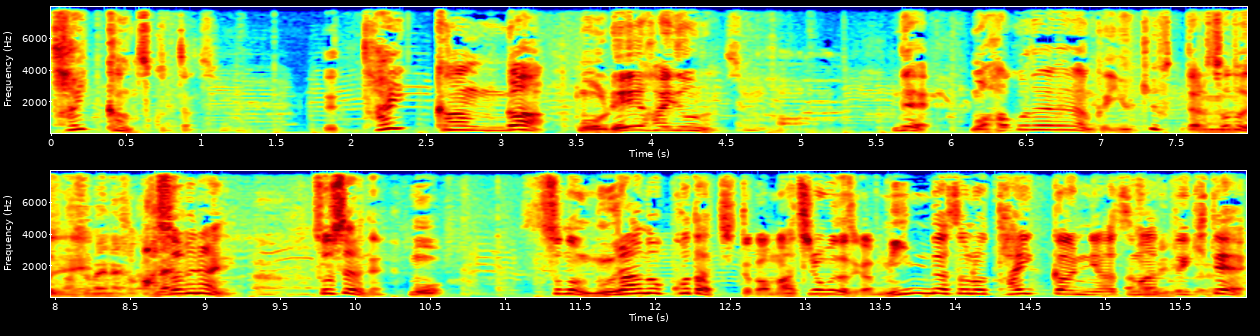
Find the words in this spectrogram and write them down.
体育館作ったんですよ。で体育館がもう礼拝堂なんですよ、でもう函館なんか雪降ったら外でね、うん。遊べないね。遊べないのうん。そしたらねもうその村の子たちとか町の子たちがみんなその体育館に集まってきて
